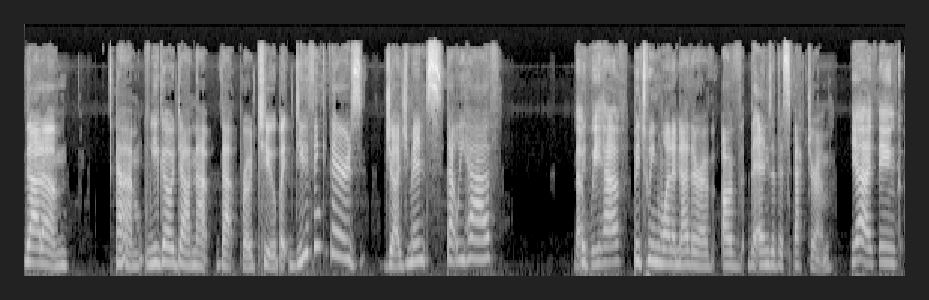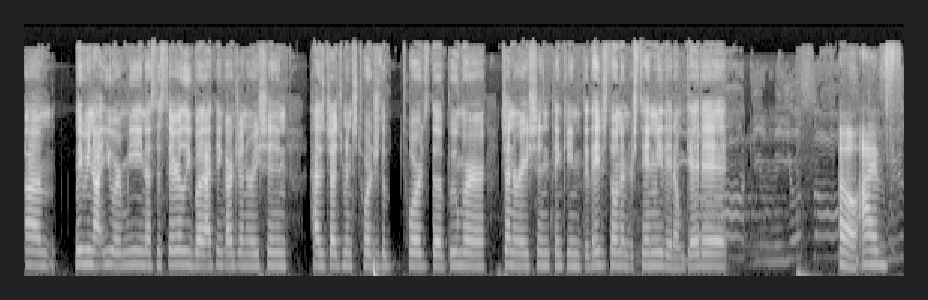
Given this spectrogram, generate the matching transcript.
that um, um, we go down that that road too. But do you think there's judgments that we have that be- we have between one another of, of the ends of the spectrum? Yeah, I think um, maybe not you or me necessarily, but I think our generation has judgments towards the towards the boomer generation, thinking that they just don't understand me, they don't get it. Oh, I've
